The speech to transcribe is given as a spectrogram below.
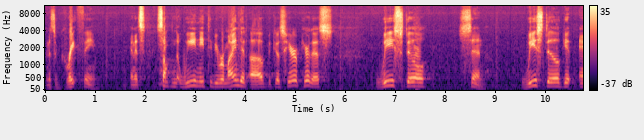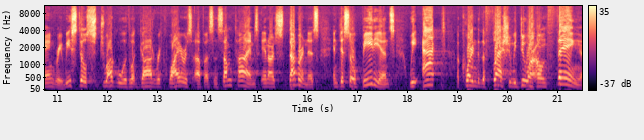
And it's a great theme. And it's something that we need to be reminded of because here, hear this, we still sin. We still get angry. We still struggle with what God requires of us. And sometimes, in our stubbornness and disobedience, we act according to the flesh and we do our own thing.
